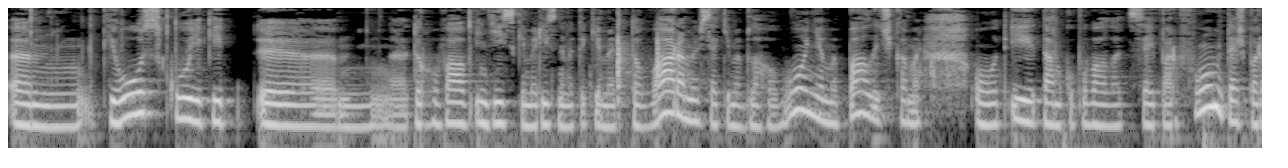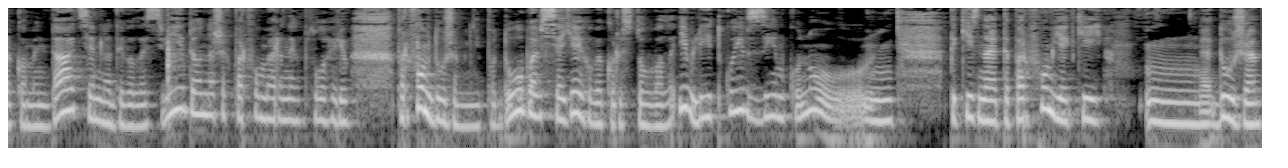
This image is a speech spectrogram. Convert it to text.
ем, кіоску, який торгував індійськими різними такими товарами, всякими благовоннями, паличками. От, і там купувала цей парфум, теж по рекомендаціям, надивилась відео наших парфумерних блогерів. Парфум дуже мені подобався. Я його використовувала і влітку, і взимку. Ну, такий, знаєте, парфум, який дуже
